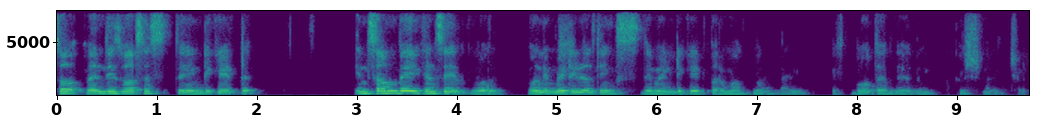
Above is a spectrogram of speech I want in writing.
So when these verses, they indicate, in some way you can say only material things, they may indicate Paramatma. And if both are there, then Krishna actually.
